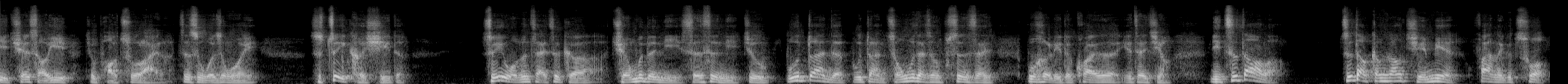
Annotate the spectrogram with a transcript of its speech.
义、缺少意义就跑出来了。这是我认为是最可惜的。所以，我们在这个全部的你、神圣你就不断的、不断重复在这甚至在不合理的快乐也在讲，你知道了，知道刚刚前面犯了一个错，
